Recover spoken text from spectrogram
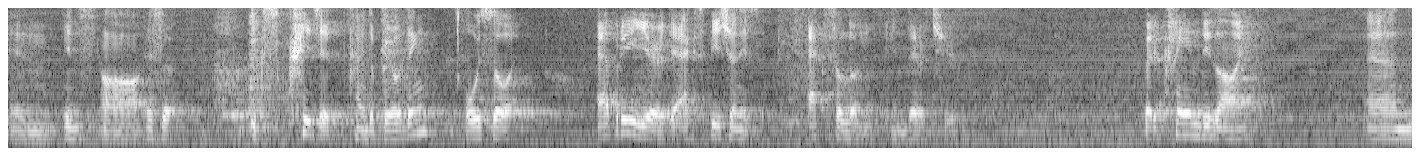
in, in, uh, is an exquisite kind of building. Also, every year the exhibition is excellent in there too. Very clean design. And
